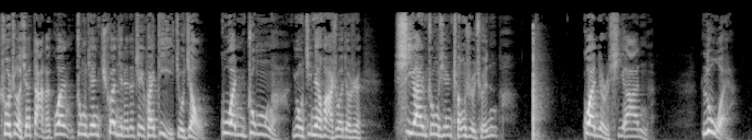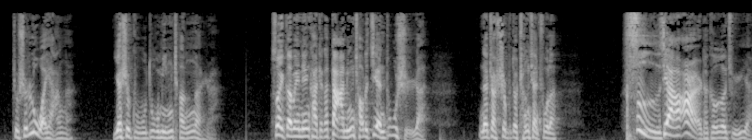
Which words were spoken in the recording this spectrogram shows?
说这些大的关中间圈起来的这块地就叫关中啊，用今天话说就是西安中心城市群啊。关就是西安呢，洛呀就是洛阳啊。也是古都名城啊，是吧？所以各位，您看这个大明朝的建都史啊，那这是不是就呈现出了四加二的格局呀？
